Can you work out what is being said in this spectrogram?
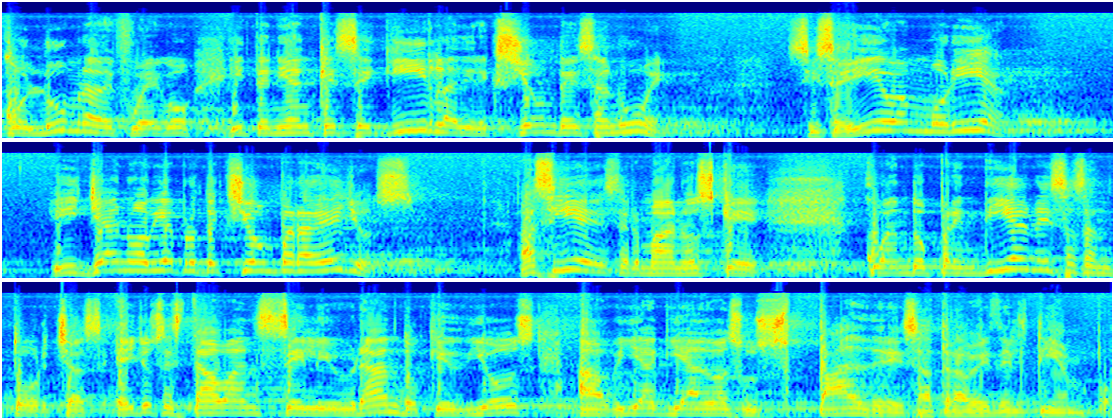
columna de fuego y tenían que seguir la dirección de esa nube. Si se iban, morían. Y ya no había protección para ellos. Así es, hermanos, que cuando prendían esas antorchas, ellos estaban celebrando que Dios había guiado a sus padres a través del tiempo.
